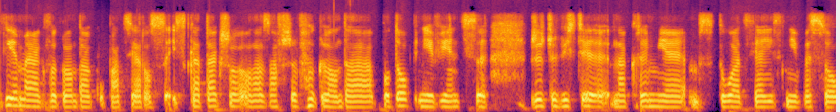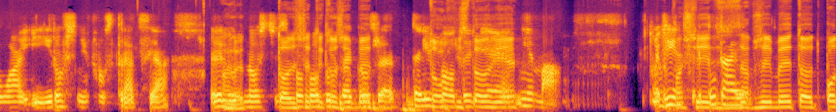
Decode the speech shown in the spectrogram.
wiemy, jak wygląda okupacja rosyjska, także ona zawsze wygląda podobnie, więc rzeczywiście na Krymie sytuacja jest niewesoła i rośnie frustracja ludności to z powodu tylko, tego, że tej historię... nie, nie ma. Więc Właśnie tutaj... zawrzyjmy to, to,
